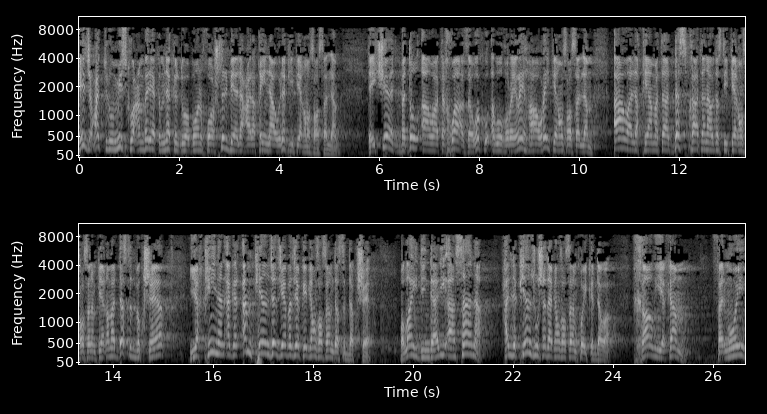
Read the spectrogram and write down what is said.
هیچ عەتر و میسک و عەنبەرێکم نەکردووە بۆن خۆشتر بێ لە عەرەقەی ناو لەپی پێغەمبەر صلی اللە علیە وسلم. دەیچێت بە دڵ ئاواتەخوازە وەکو ئەبو هورەیرەی هاوڕێی پێغەمبەر صلی اللە علیه و سلم ئاوا لە قیامەتا دەست بخاتە ناو دەستی پێغەمبەر صلی اللە علیه و سلم پێغەمبەر دەستت بکشێ یەقینا ئەگەر ئەم پێنجە جێبەجێ بکەی پێغەمبەر صلی اللە علیه و سلم دەستت دەکشێ والله دینداری ئاسانە هەر لە پێنج وشەدا پێغەمبەر صلی اللە علیه و سلم کۆی کردەوە خاڵی یەکەم فەرمووی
